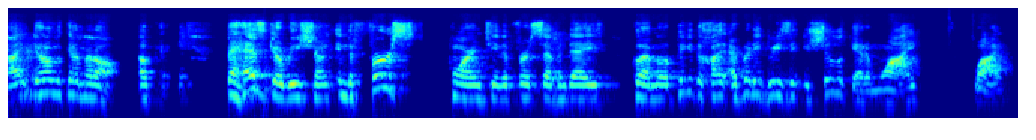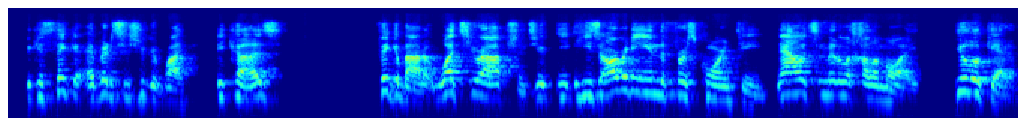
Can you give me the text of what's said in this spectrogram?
Right? You don't look at him at all. Okay. The Hezga Rishon in the first quarantine, the first seven days, everybody agrees that you should look at him. Why? Why? Because think everybody says you should. Why? Because think about it. What's your options? You, he's already in the first quarantine. Now it's in the middle of Chalamoy. You look at him.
